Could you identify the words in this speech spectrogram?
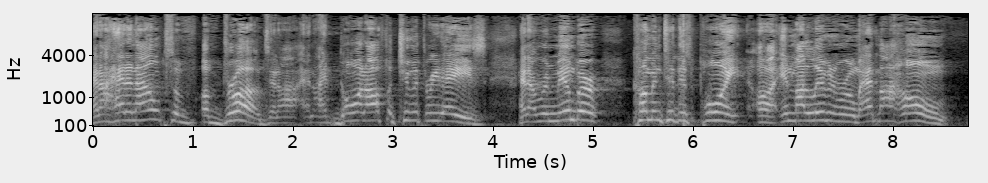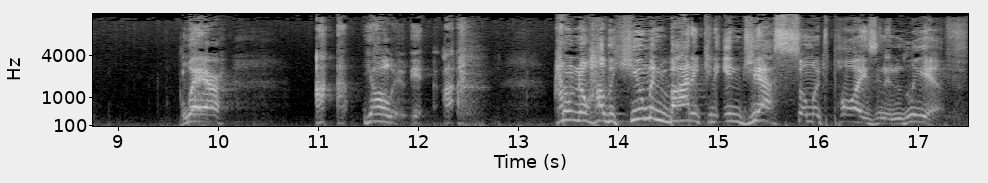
And I had an ounce of, of drugs, and, I, and I'd gone off for two or three days. And I remember coming to this point uh, in my living room at my home where, I, y'all, it, I, I don't know how the human body can ingest so much poison and live.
